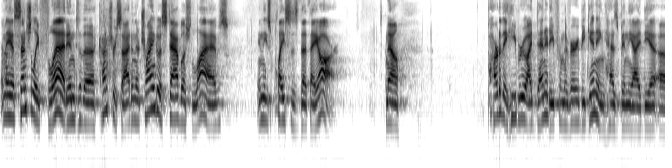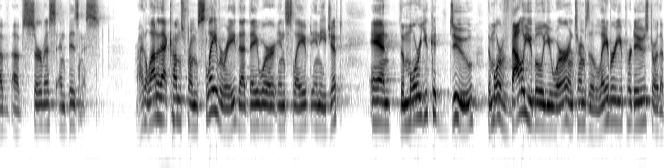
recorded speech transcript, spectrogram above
and they essentially fled into the countryside and they're trying to establish lives in these places that they are. Now, part of the Hebrew identity from the very beginning has been the idea of, of service and business. Right? A lot of that comes from slavery, that they were enslaved in Egypt. And the more you could do, the more valuable you were in terms of the labor you produced or the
